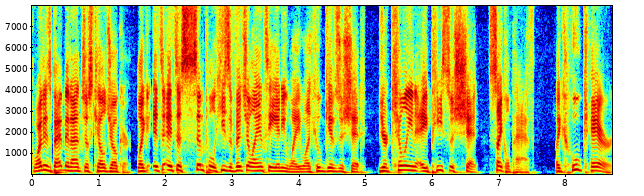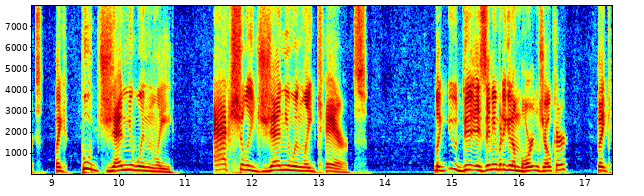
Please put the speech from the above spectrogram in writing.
Why does Batman not just kill Joker? Like it's it's a simple. He's a vigilante anyway. Like who gives a shit? You're killing a piece of shit psychopath. Like who cares? Like who genuinely, actually genuinely cares? Like is anybody gonna mourn Joker? Like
